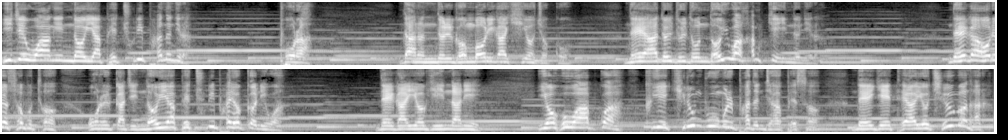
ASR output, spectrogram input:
이제 왕이 너희 앞에 출입하느니라. 보라, 나는 늙어 머리가 희어졌고 내 아들들도 너희와 함께 있느니라. 내가 어려서부터 오늘까지 너희 앞에 출입하였거니와 내가 여기 있나니 여호와 앞과 그의 기름 부음을 받은 자 앞에서 내게 대하여 증언하라.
